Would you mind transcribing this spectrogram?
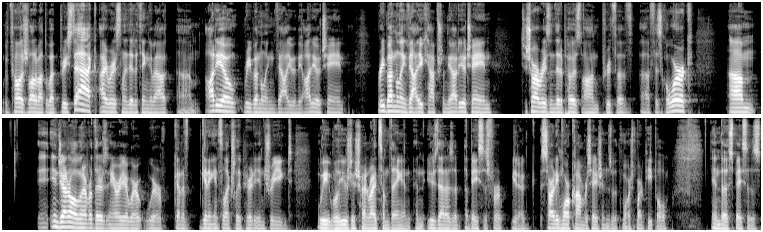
We've published a lot about the Web3 stack. I recently did a thing about um, audio rebundling value in the audio chain, rebundling value capture in the audio chain. Tushar recently did a post on proof of uh, physical work. Um, in general, whenever there's an area where we're kind of getting intellectually pretty intrigued, we will usually try and write something and, and use that as a, a basis for you know starting more conversations with more smart people in those spaces.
